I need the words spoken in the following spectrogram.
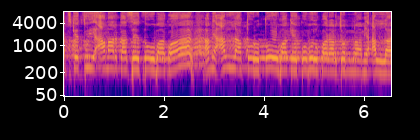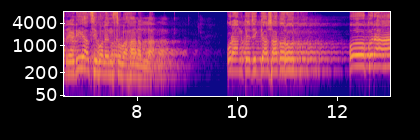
আজকে তুই আমার কাছে তৌবা কর। আমি আল্লাহ তোর তৌবাকে কবুল করার জন্য আমি আল্লাহ রেডি আছি বলেন সুবাহান আল্লাহ কোরআনকে জিজ্ঞাসা করুন, ও কোরআন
